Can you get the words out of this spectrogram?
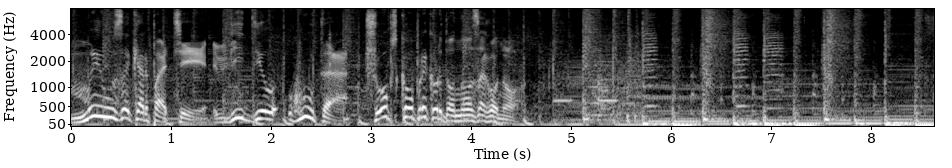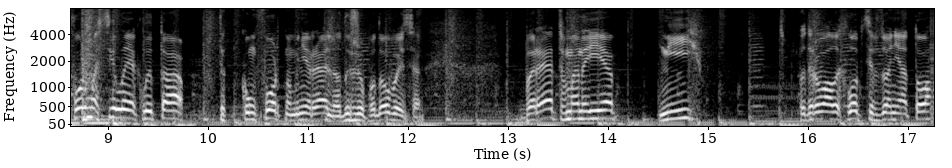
Ми у Закарпатті, відділ ГУТА Чопського прикордонного загону. Форма сіла як лита, так комфортно, мені реально дуже подобається. Берет в мене є мій. Подарували хлопці в зоні АТО.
